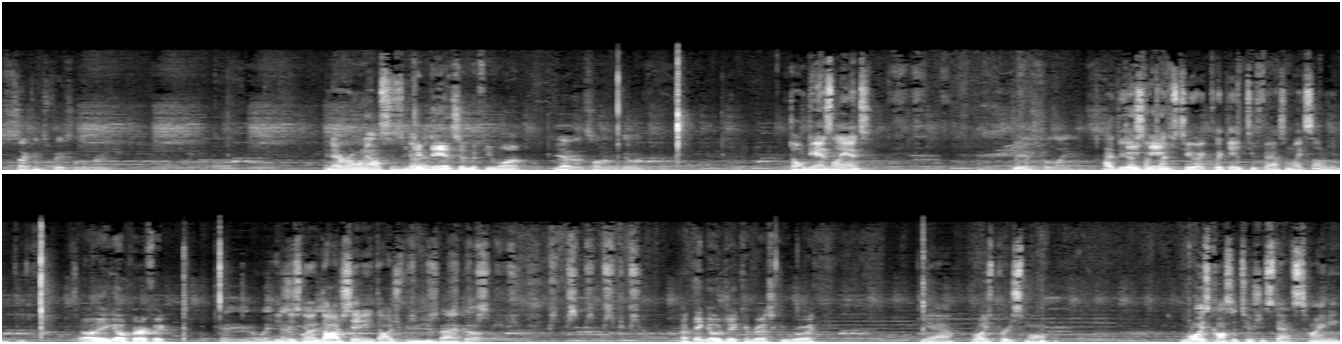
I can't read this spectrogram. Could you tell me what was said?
second space on the bridge. And everyone else is You gonna can dance him if you want. Yeah, that's what I'm doing. don't dance Lance. Dance for Lance. I do that Dance, sometimes too. I click A too fast. I'm like, son of a. Oh, there you go. Perfect. Okay, you're gonna wait He's there. just gonna buddy. dodge city, dodge. You back up. I think OJ can rescue Roy. Yeah, Roy's pretty small. Roy's constitution stat's tiny.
